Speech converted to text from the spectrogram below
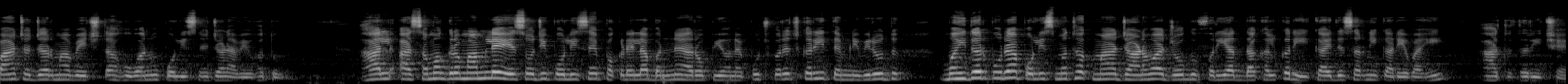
પાંચ હજારમાં વેચતા હોવાનું પોલીસને જણાવ્યું હતું. હાલ આ સમગ્ર મામલે એસઓજી પોલીસે પકડેલા બંને આરોપીઓને પૂછપરછ કરી તેમની વિરુદ્ધ મહિધરપુરા પોલીસ મથકમાં જાણવા જોગ ફરિયાદ દાખલ કરી કાયદેસરની કાર્યવાહી હાથ ધરી છે.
